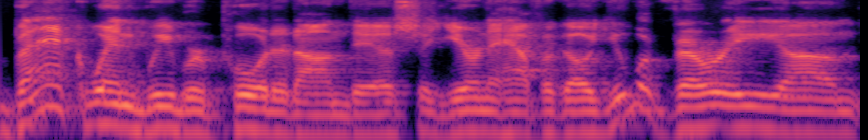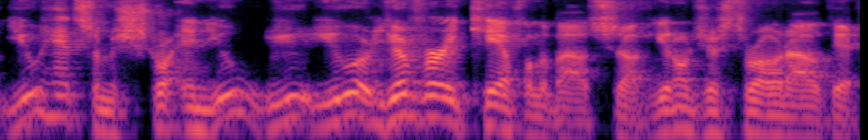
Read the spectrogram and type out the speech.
back when we reported on this a year and a half ago, you were very um, you had some str- and you you you are you're very careful about stuff. You don't just throw it out there,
